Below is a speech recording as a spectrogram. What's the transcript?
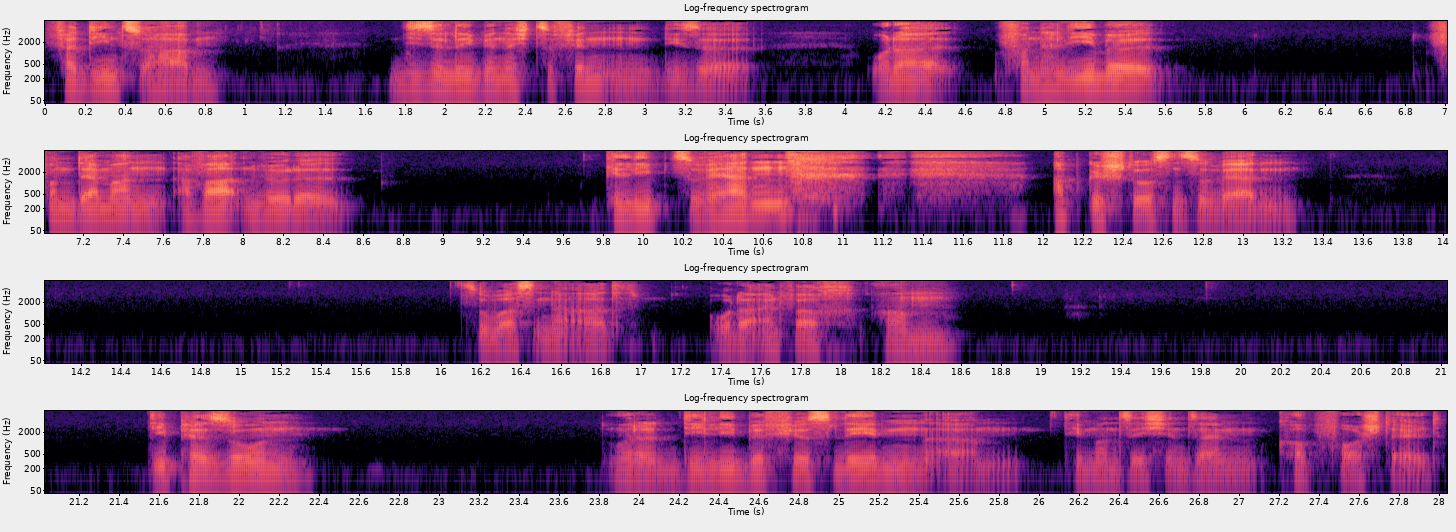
verdient zu haben. Diese Liebe nicht zu finden, diese, oder von der Liebe, von der man erwarten würde, geliebt zu werden, abgestoßen zu werden sowas in der Art. Oder einfach ähm, die Person oder die Liebe fürs Leben, ähm, die man sich in seinem Kopf vorstellt,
